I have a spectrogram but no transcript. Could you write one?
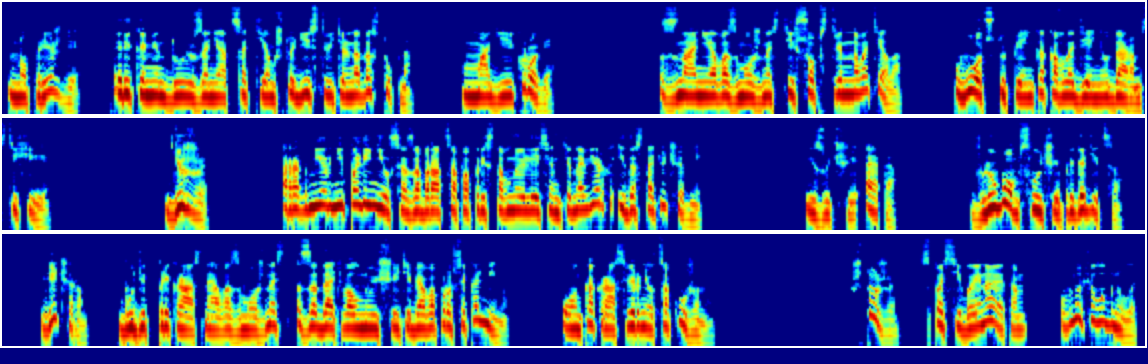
Но прежде рекомендую заняться тем, что действительно доступно — магией крови. Знание возможностей собственного тела — вот ступенька к овладению даром стихии. Держи. Рагмир не поленился забраться по приставной лесенке наверх и достать учебник. Изучи это. В любом случае пригодится. Вечером будет прекрасная возможность задать волнующие тебя вопросы Кальмину. Он как раз вернется к ужину. Что же, спасибо и на этом. Вновь улыбнулась.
